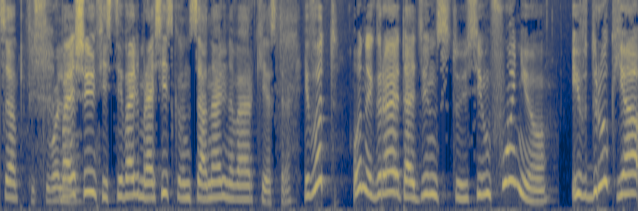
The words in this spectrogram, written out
начинается Фестивалем. большим фестивалем Российского национального оркестра. И вот он играет одиннадцатую симфонию, и вдруг я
